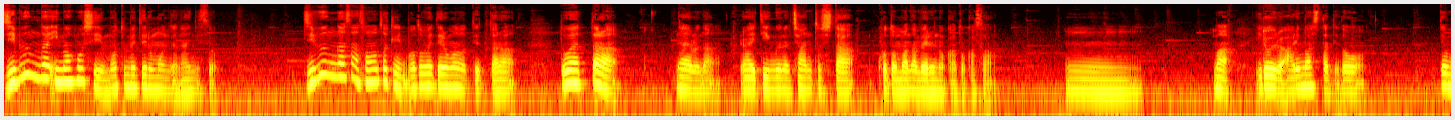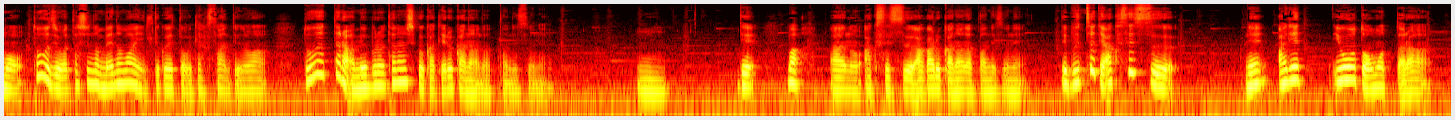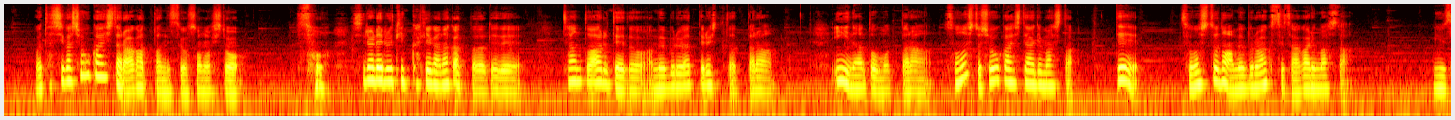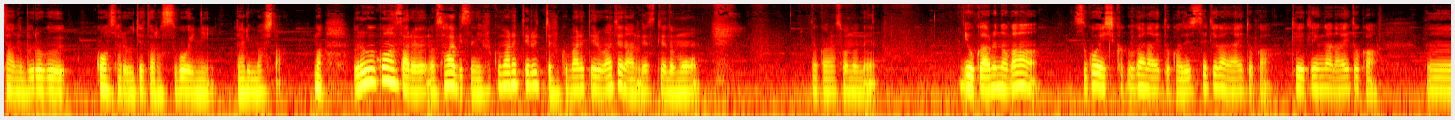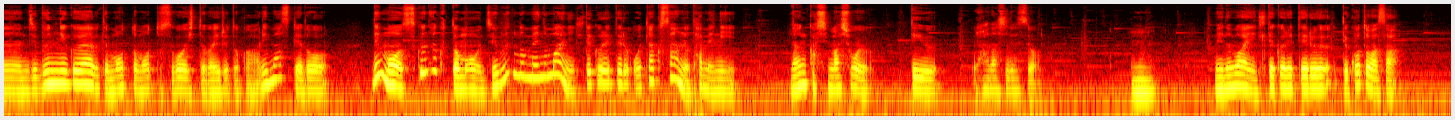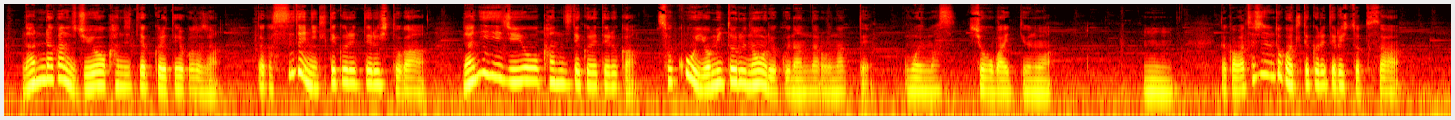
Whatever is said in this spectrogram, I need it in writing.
自分が今欲しい求めてるもんじゃないんですよ。自分がさその時に求めてるものって言ったらどうやったらなんやろなライティングのちゃんとしたこと学べるのかとかさ。うーん。まあいろいろありましたけど。でも当時私の目の前に来てくれたお客さんっていうのはどうやったらアメブロ楽しく勝てるかなだったんですよね。うん、でまああのアクセス上がるかなだったんですよね。でぶっちゃけアクセスね上げようと思ったら私が紹介したら上がったんですよその人。そう。知られるきっかけがなかっただけで。ちゃんとある程度アメブロやってる人だったらいいなと思ったらその人紹介してありました。でその人のアメブロアクセス上がりました。ミュウさんのブログコンサル受けたらすごいになりました。まあブログコンサルのサービスに含まれてるって含まれてるわけなんですけどもだからそのねよくあるのがすごい資格がないとか実績がないとか経験がないとかうん自分に比べてもっともっとすごい人がいるとかありますけどでも少なくとも自分の目の前に来てくれてるお客さんのために何かしましょうよっていうお話ですよ。うん、目の前に来てくれてるってことはさ何らかの需要を感じてくれてることじゃん。だからすでに来てくれてる人が何に需要を感じてくれてるかそこを読み取る能力なんだろうなって思います商売っていうのは。うん、だから私のところ来てくれてる人ってさ、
